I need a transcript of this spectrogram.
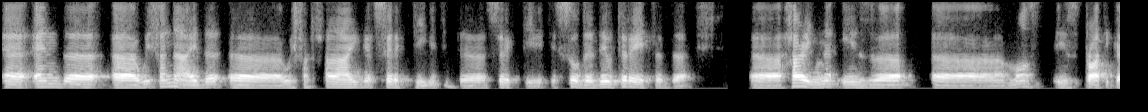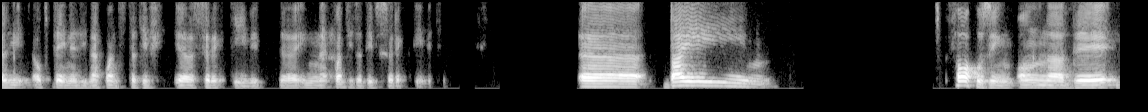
and with an with a high selectivity, selectivity. So the deuterated uh, is uh, uh, most is practically obtained in a quantitative selectivity in a quantitative selectivity. Uh, by focusing on uh, the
